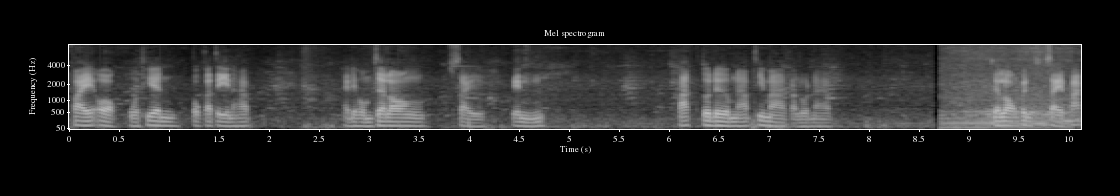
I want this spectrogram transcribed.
ไฟออกหัวเทียนปกตินะครับเดี๋ยวผมจะลองใส่เป็นปลั๊กตัวเดิมนะครับที่มากับรถนะครับ จะลองเป็นใส่ปลั๊ก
